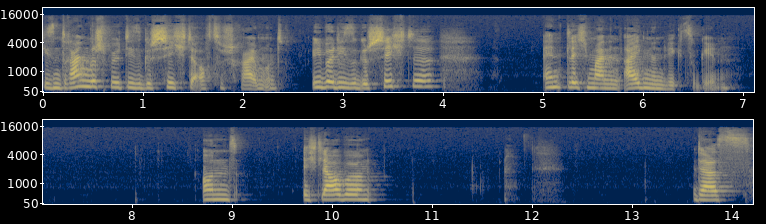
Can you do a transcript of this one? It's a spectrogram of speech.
diesen Drang gespürt, diese Geschichte aufzuschreiben und über diese Geschichte endlich meinen eigenen Weg zu gehen. Und ich glaube, dass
